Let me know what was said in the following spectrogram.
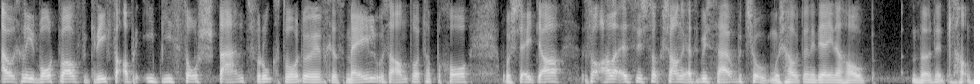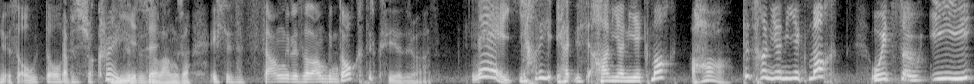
auch ein bisschen Wortwahl vergriffen, aber ich bin so sternsverrückt worden, weil ich ein Mail aus Antwort habe bekommen, wo steht, ja, so, es ist so gestanden, ja, du bist selber schuld, du musst halt nicht eineinhalb Monate lang ein Auto Aber es ist schon crazy, dass so lange so... Ist das jetzt das andere so lange beim Doktor gewesen, oder was? Nein, ich ich, das habe ich ja nie gemacht. Aha. Das habe ich ja nie gemacht. Und jetzt soll ich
